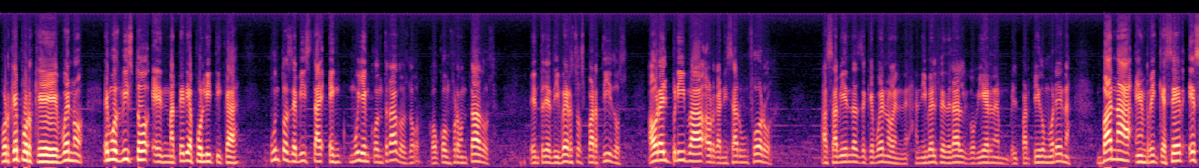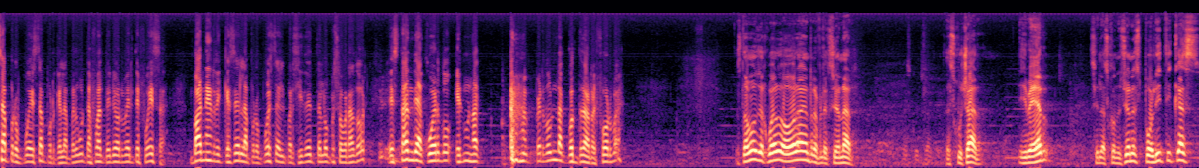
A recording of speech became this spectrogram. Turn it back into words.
¿Por qué? Porque, bueno, hemos visto en materia política puntos de vista muy encontrados, ¿no? O confrontados entre diversos partidos. Ahora el PRI va a organizar un foro, a sabiendas de que, bueno, a nivel federal gobierna el partido Morena. Van a enriquecer esa propuesta, porque la pregunta fue anteriormente, fue esa. Van a enriquecer la propuesta del presidente López Obrador. ¿Están de acuerdo en una, perdón, una contrarreforma? Estamos de acuerdo ahora en reflexionar, escuchar, escuchar y ver si las condiciones políticas,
